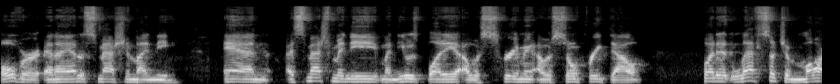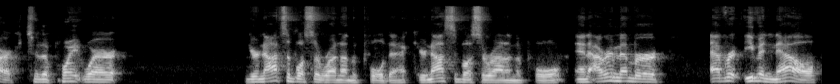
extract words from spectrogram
over, and I ended up smashing my knee and I smashed my knee. My knee was bloody. I was screaming. I was so freaked out. But it left such a mark to the point where you're not supposed to run on the pool deck. You're not supposed to run on the pool. And I remember ever even now,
